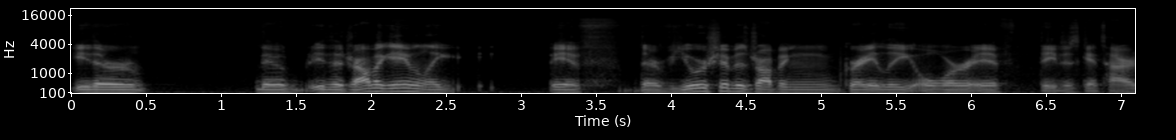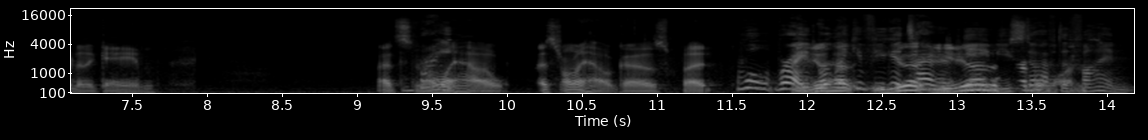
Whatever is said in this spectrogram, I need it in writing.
either they would either drop a game like if their viewership is dropping greatly, or if they just get tired of the game. That's normally Right. how that's normally how it goes. But well right but like if you you get do have- tired of the game you still have to find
